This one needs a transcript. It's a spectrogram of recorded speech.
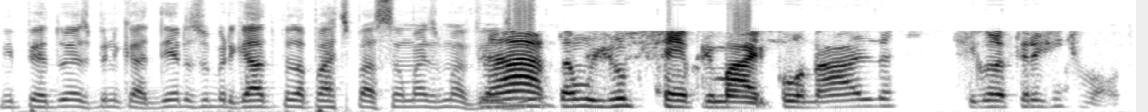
me perdoe as brincadeiras. Obrigado pela participação mais uma vez. Ah, viu? tamo junto sempre, Mário. Por nada. Segunda-feira a gente volta.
